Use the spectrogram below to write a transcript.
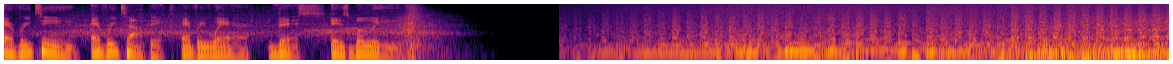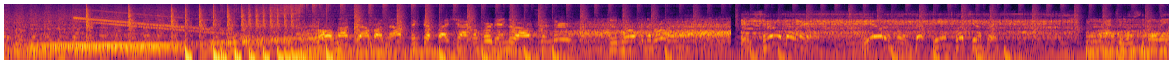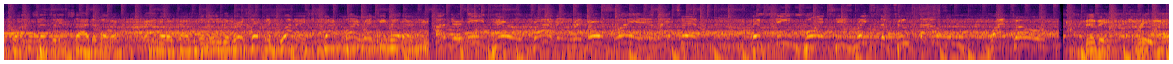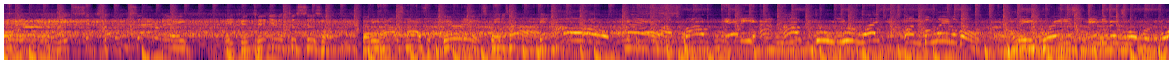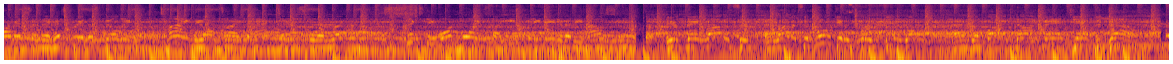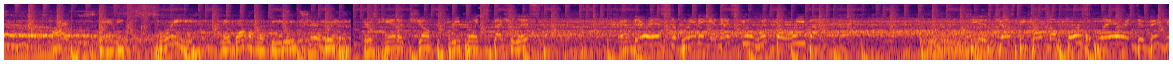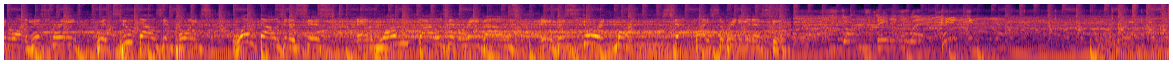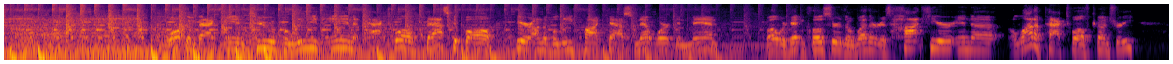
Every team, every topic, everywhere. This is Believe. Ball knocked down by Mount, picked up by Shackelford into Alcindor. Two more for the Bruins. Cheryl Miller. Beautiful 15-foot jumper. Hatcher wants to go baseline, sends it inside to Miller. Now Miller tries to put a little reverse English. What a shot by Reggie Miller. Underneath, Harold driving, reverse lay-in. That's it. 15 points. He's reached the 2,000 plateau. Bibby, three-pointer. He hit six of them Saturday. He continues to sizzle. Eddie House has it. There it is. The time. Oh, man! About Eddie How do you like? Unbelievable. The 61 points by East Bay native Eddie House. Here's Nate Robinson, and Robinson will get his first field goal as the 5'9 man jams it down. Martin standing three. Made that one look easy. Sure did. Here's Hannah Jump, three-point specialist. And there is Sabrina Ionescu with the rebound. She has just become the first player in Division One history with 2,000 points, 1,000 assists, and 1,000 set by Sabrina Ionescu. Starts fading away. He got it! Welcome back into Believe in Pac 12 basketball here on the Believe Podcast Network. And man, well, we're getting closer. The weather is hot here in uh, a lot of Pac 12 country.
